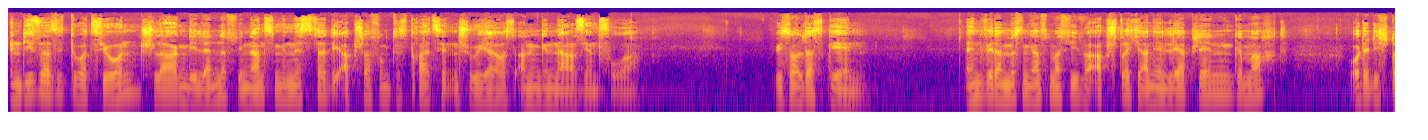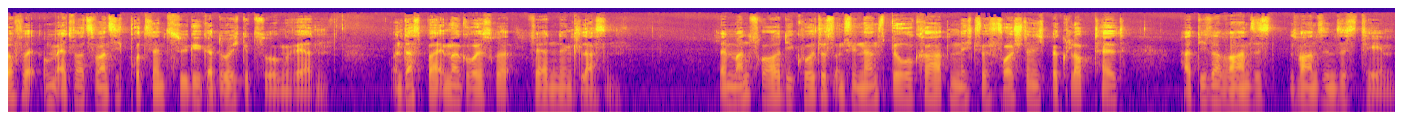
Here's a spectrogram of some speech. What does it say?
In dieser Situation schlagen die Länderfinanzminister die Abschaffung des 13. Schuljahres an Gymnasien vor. Wie soll das gehen? Entweder müssen ganz massive Abstriche an den Lehrplänen gemacht oder die Stoffe um etwa 20 Prozent zügiger durchgezogen werden. Und das bei immer größer werdenden Klassen. Wenn Manfrau die Kultus- und Finanzbürokraten nicht für vollständig bekloppt hält, hat dieser Wahnsinn System.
